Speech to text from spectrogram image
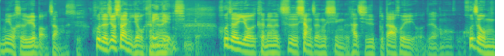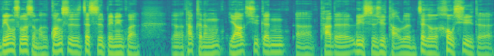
没有合约保障的，或者就算有可能。或者有可能是象征性的，它其实不大会有这种，或者我们不用说什么，光是这次北美馆，呃，他可能也要去跟呃他的律师去讨论这个后续的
